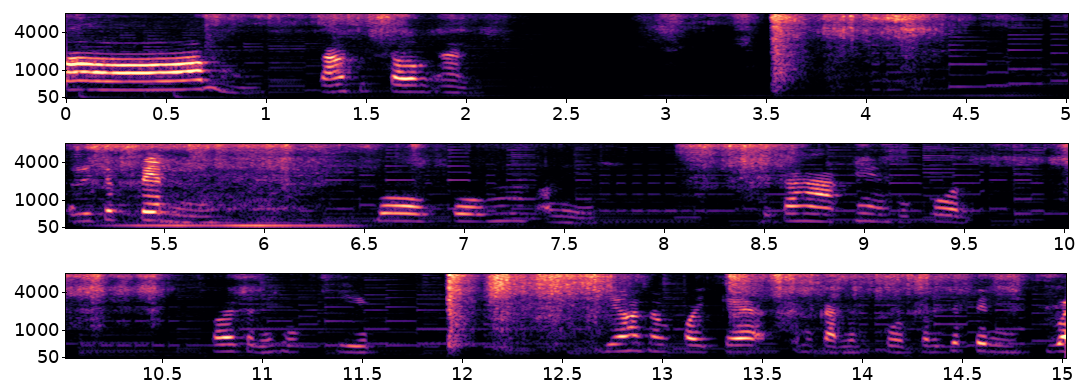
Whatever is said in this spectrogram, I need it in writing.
ปลอมสามสิบสองอันตัวนี้จะเป็นโบผมอันนี้คือตาหากแห้งทุกคนก็จะมีหกคลิปเดี๋ยวเราจะคอยแกะทำการเป็นคนตัวนี้จะเป็นแหว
